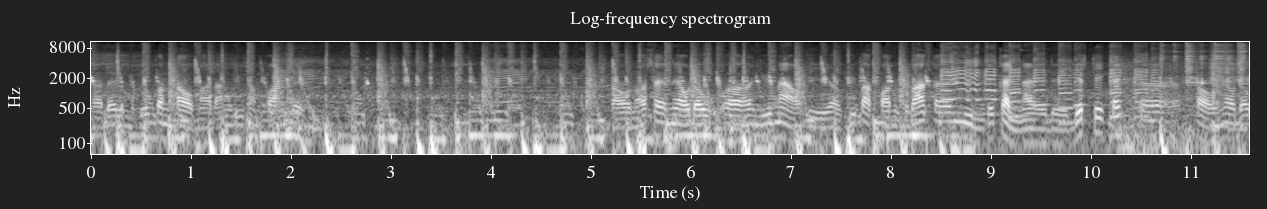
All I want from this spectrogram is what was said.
Và đây là một cái con tàu mà đang đi tham quan đây. Tàu nó sẽ neo đậu uh, như thế nào thì uh, quý bà con của bác uh, nhìn cái cảnh này để biết cái cách uh, tàu neo đậu.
